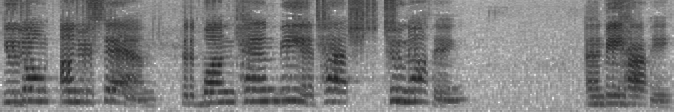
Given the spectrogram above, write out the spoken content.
You don't understand that one can be attached to nothing and be happy.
